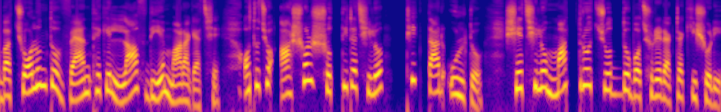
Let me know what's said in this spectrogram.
বা চলন্ত ভ্যান থেকে লাফ দিয়ে মারা গেছে। অথচ আসল সত্যিটা ছিল ঠিক তার উল্টো। সে ছিল মাত্র চোদ্দ বছরের একটা কিশোরী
